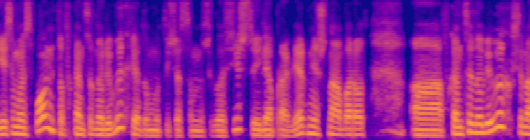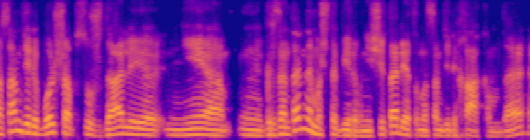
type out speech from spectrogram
Если мы вспомним, то в конце нулевых, я думаю, ты сейчас со мной согласишься или опровергнешь наоборот, а, в конце нулевых все на самом деле больше обсуждали не горизонтальное масштабирование, считали это на самом деле хаком, да,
